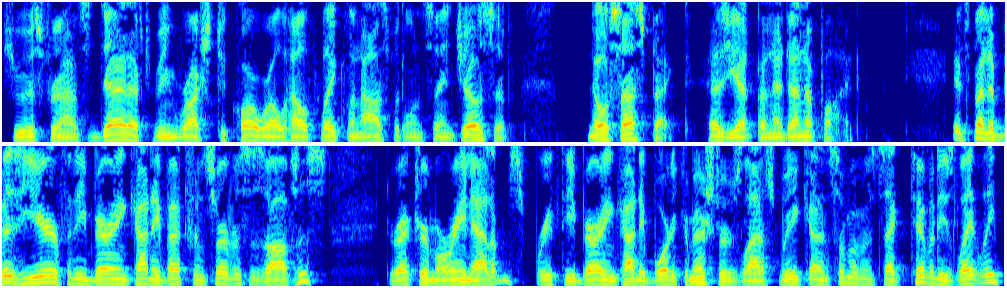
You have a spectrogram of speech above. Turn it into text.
She was pronounced dead after being rushed to Corewell Health Lakeland Hospital in St. Joseph. No suspect has yet been identified. It's been a busy year for the Berrien County Veteran Services Office. Director Maureen Adams briefed the Berrien County Board of Commissioners last week on some of its activities lately,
